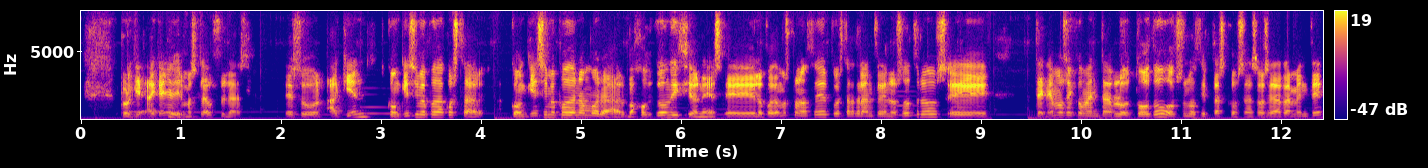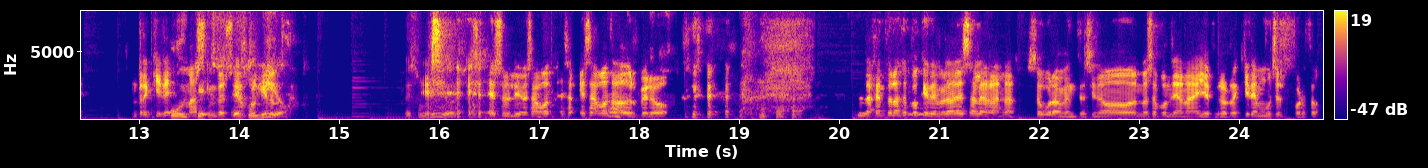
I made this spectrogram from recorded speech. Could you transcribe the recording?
porque hay que añadir más cláusulas. Es un, ¿a quién, con quién se me puede acostar? ¿Con quién se me puede enamorar? ¿Bajo qué condiciones? Eh, ¿Lo podemos conocer? ¿Puede estar delante de nosotros? Eh, ¿Tenemos que comentarlo todo o solo ciertas cosas? O sea, realmente requiere más inversión. Es un lío. Es un lío. Es, un lío, es, agotador, pero la gente lo hace porque de verdad le sale a ganar, seguramente. Si no, no se pondrían a ello, pero requiere mucho esfuerzo.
